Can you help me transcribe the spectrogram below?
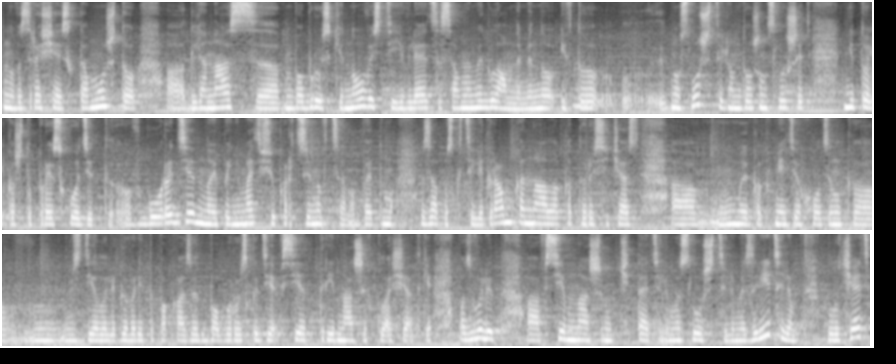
ну, возвращаясь к тому, что для нас бобруйские новости являются самыми главными, но и в то, но слушатель он должен слышать не только, что происходит в городе, но и понимать всю картину в целом. Поэтому запуск телеграм-канала, который сейчас а, мы как медиахолдинг а, сделали, говорит и показывает Бабурус, где все три наших площадки, позволит а, всем нашим читателям и слушателям и зрителям получать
